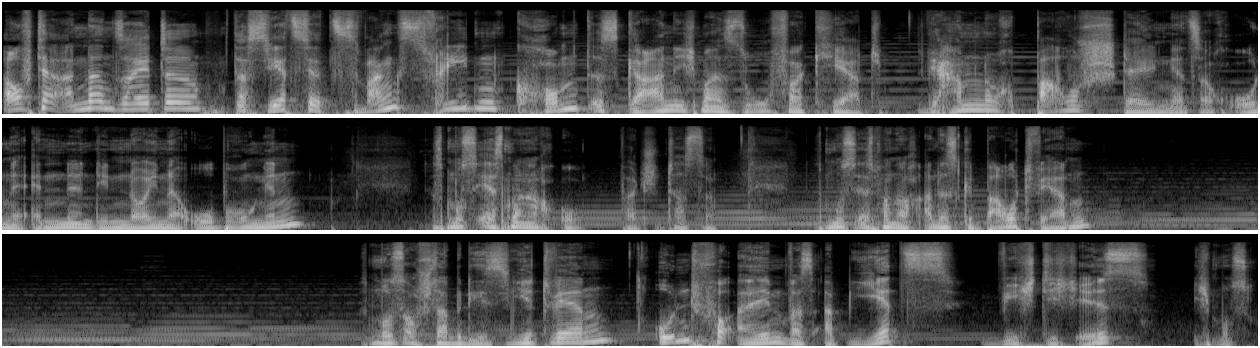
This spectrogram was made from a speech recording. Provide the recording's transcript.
Auf der anderen Seite, dass jetzt der Zwangsfrieden kommt, ist gar nicht mal so verkehrt. Wir haben noch Baustellen jetzt auch ohne Ende in den neuen Eroberungen. Das muss erstmal noch. Oh, falsche Taste. Das muss erstmal noch alles gebaut werden. Es muss auch stabilisiert werden. Und vor allem, was ab jetzt wichtig ist, ich muss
